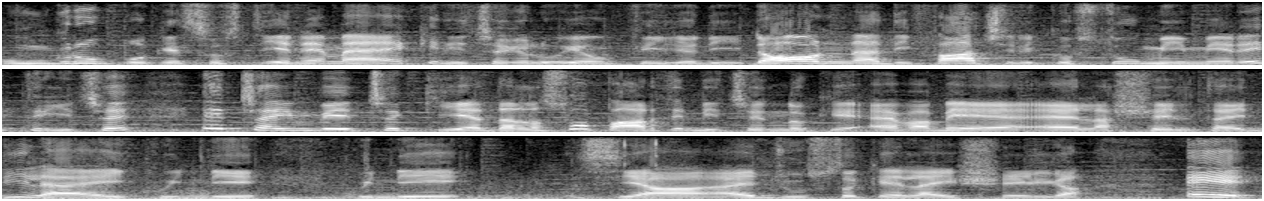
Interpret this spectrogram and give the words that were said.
un gruppo che sostiene me Che dice che lui è un figlio di donna Di facili costumi, meretrice E c'è invece chi è dalla sua parte dicendo che Eh vabbè, è, la scelta è di lei Quindi, quindi sia, è giusto che lei scelga. E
